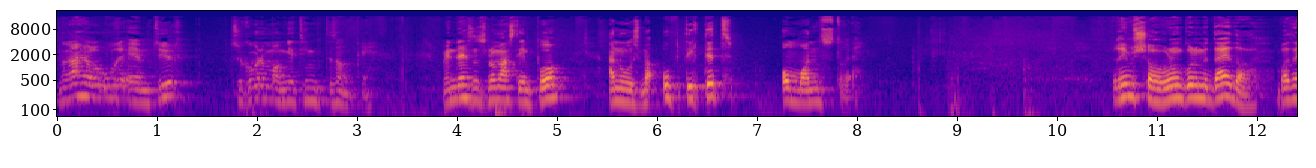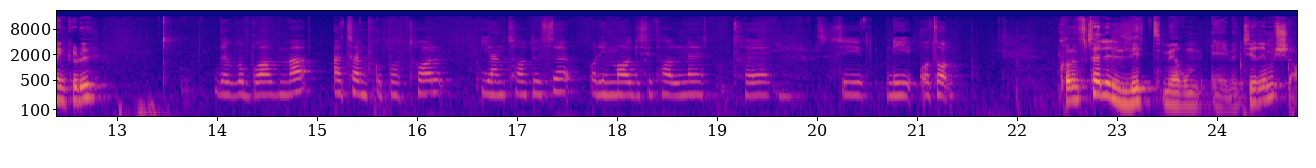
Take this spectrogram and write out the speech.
Når jeg hører ordet eventyr, så kommer det mange ting til tanke. Men det som slår mest innpå, er noe som er oppdiktet og monstre. Rimsha, hvordan går det med deg, da? Hva tenker du? Det går bra med meg. Jeg tenker på troll, gjentakelse og de magiske tallene 3, 7, 9 og 12. Kan du fortelle litt mer om eventyr, Imsha?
